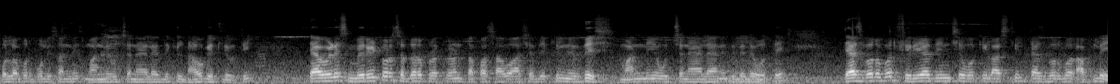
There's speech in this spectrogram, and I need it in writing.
कोल्हापूर पोलिसांनीच मान्य उच्च न्यायालयात देखील धाव घेतली होती. त्यावेळेस मेरिटवर सदर प्रकरण तपासावं असे देखील निर्देश माननीय उच्च न्यायालयाने दिलेले होते. त्याचबरोबर फिर्यादींचे वकील असतील त्याचबरोबर आपले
